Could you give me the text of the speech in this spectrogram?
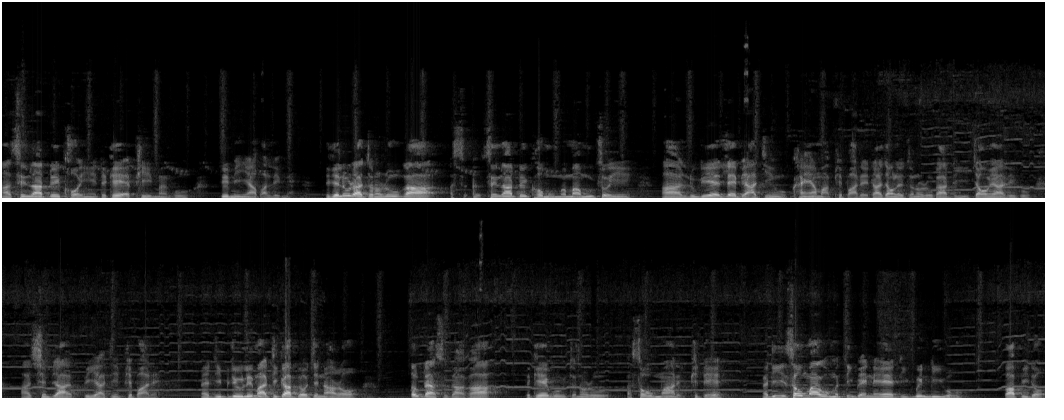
အာစဉ်းစားတွေးခေါ်ရင်တကယ်အဖြေမှန်ကိုတွေ့မြင်ရပါလိမ့်မယ် တကယ်လို့ဒါကျွန်တော်တို့ကစဉ်းစားတွေးခေါ်မှုမမှန်ဘူးဆိုရင်အာလူတွေရဲ့လှည့်ပြားခြင်းကိုခံရမှာဖြစ်ပါတယ်ဒါကြောင့်လဲကျွန်တော်တို့ကဒီအကြောင်းအရာတွေကိုအာရှင်းပြပေးရခြင်းဖြစ်ပါတယ်အဲဒီဗီဒီယိုလေးမှာအဓိကပြောချင်တာတော့တုတ်တန်ဆိုတာကတကယ်ကိုကျွန်တော်တို့အဆုံးအမတွေဖြစ်တယ်အဒီအဆုံးအမကိုမသိပဲနဲ့ဒီဝိနည်းကိုသွားပြီးတော့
